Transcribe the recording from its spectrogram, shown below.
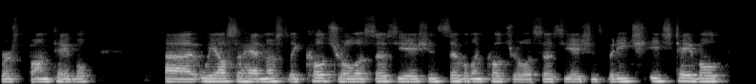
first Fang table. Uh, we also had mostly cultural associations, civil and cultural associations, but each each table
